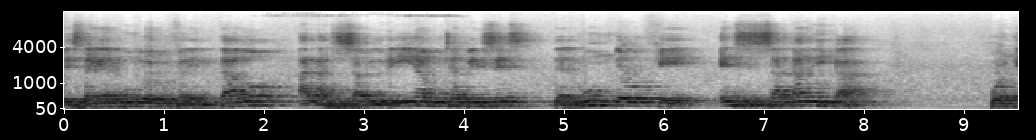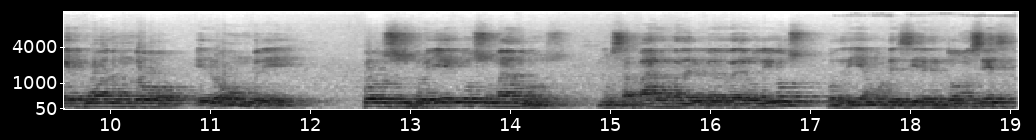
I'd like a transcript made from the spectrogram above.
Está en el mundo enfrentado a la sabiduría muchas veces del mundo que es satánica. Porque cuando el hombre con sus proyectos humanos nos aparta del verdadero Dios, podríamos decir entonces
